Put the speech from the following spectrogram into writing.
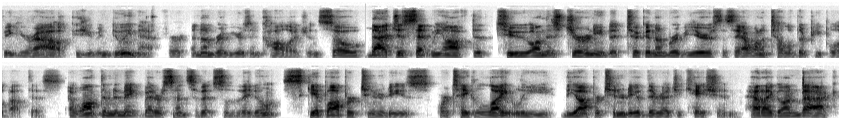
figure out, because you've been doing that for a number of years in college. And so that just set me off to, to on this journey that took a number of years to say, I want to tell other people about this. I want them to make better sense of it so that they don't skip opportunities or take lightly the opportunity of their education. Had I gone back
